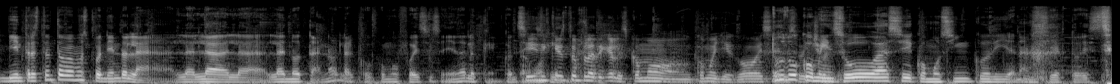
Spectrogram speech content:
Mientras tanto vamos poniendo la, la, la, la, la nota, ¿no? La, cómo fue sucediendo lo que encontramos. Sí, si quieres tú platícales cómo, cómo llegó ese... Todo comenzó hace como cinco días, no, no es cierto, es.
